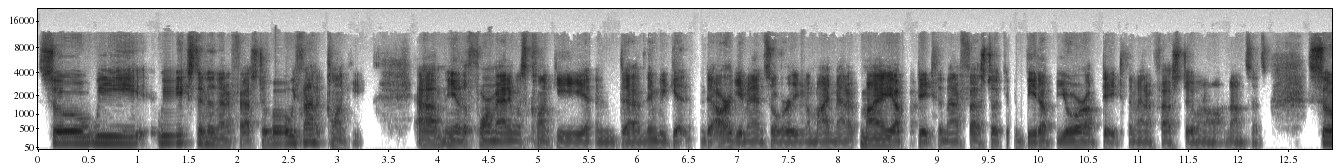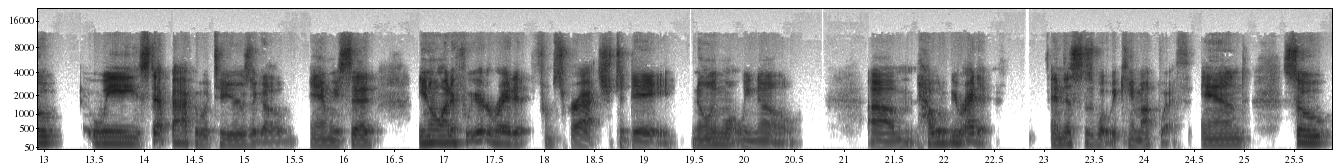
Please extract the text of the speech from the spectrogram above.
So we we extended the manifesto, but we found it clunky. Um, you know, the formatting was clunky, and uh, then we get into arguments over you know my man- my update to the manifesto can beat up your update to the manifesto and all that nonsense. So we stepped back about two years ago and we said, you know what, if we were to write it from scratch today, knowing what we know, um, how would we write it? And this is what we came up with. And so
